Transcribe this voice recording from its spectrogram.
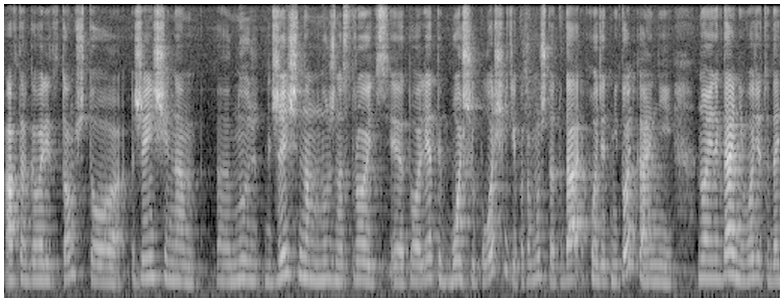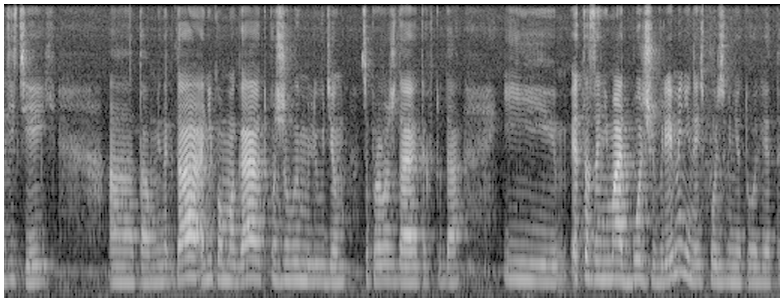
Автор говорит о том, что женщинам, э, ну, женщинам нужно строить э, туалеты большей площади, потому что туда ходят не только они, но иногда они водят туда детей. А, там, иногда они помогают пожилым людям, сопровождают их туда. И это занимает больше времени на использование туалета,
